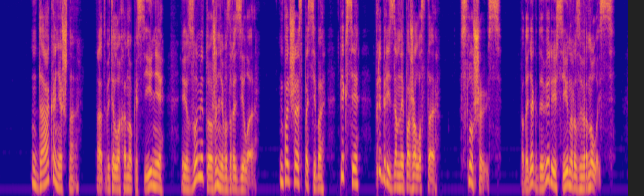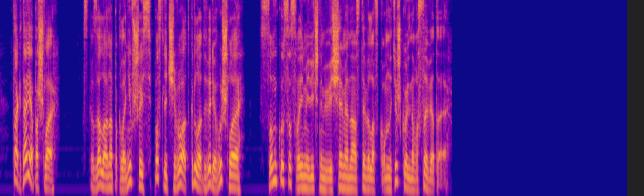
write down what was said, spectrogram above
«Да, конечно», — ответила Ханока Сиини. Изуми тоже не возразила. «Большое спасибо. Пикси, приберись за мной, пожалуйста». «Слушаюсь». Подойдя к двери, Сиина развернулась. «Тогда я пошла» сказала она, поклонившись, после чего открыла дверь и вышла. Сумку со своими личными вещами она оставила в комнате школьного совета.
